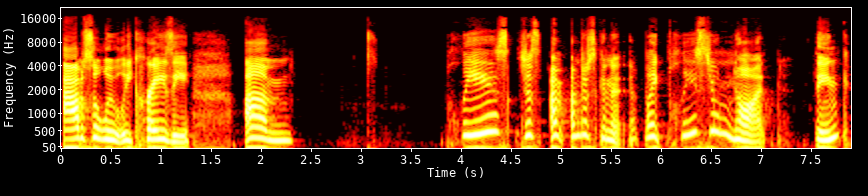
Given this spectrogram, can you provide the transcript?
absolutely crazy. Um, please just, I'm, I'm just gonna like, please do not think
